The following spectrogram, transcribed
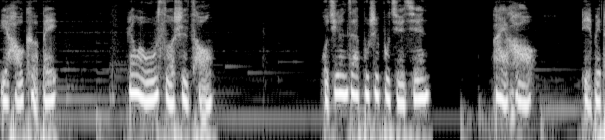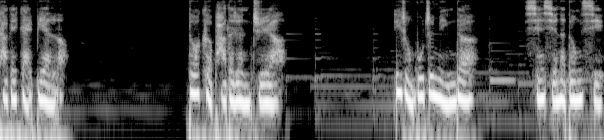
也好可悲，让我无所适从。我居然在不知不觉间，爱好也被他给改变了。多可怕的认知啊！一种不知名的咸咸的东西，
